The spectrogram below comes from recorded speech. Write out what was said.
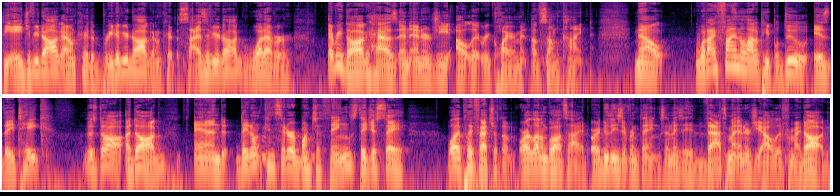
the age of your dog, I don't care the breed of your dog, I don't care the size of your dog, whatever. Every dog has an energy outlet requirement of some kind. Now, what I find a lot of people do is they take this dog, a dog, and they don't consider a bunch of things. They just say, "Well, I play fetch with them, or I let them go outside, or I do these different things," and they say that's my energy outlet for my dog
